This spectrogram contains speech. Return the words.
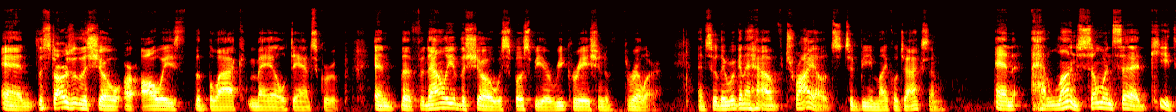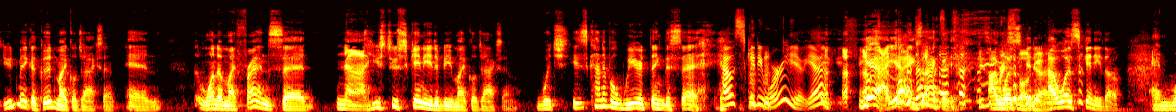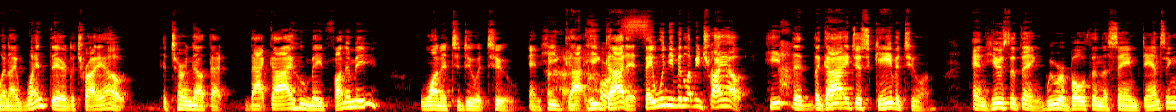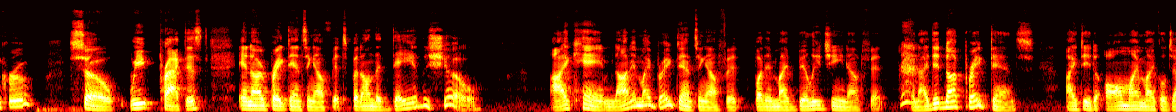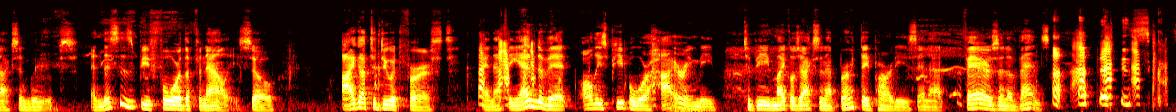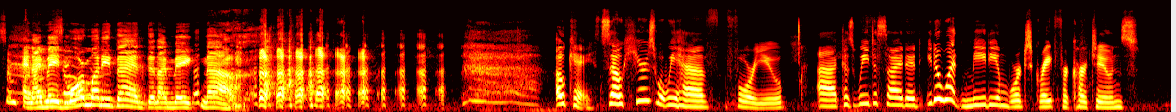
And the stars of the show are always the black male dance group. And the finale of the show was supposed to be a recreation of Thriller. And so they were going to have tryouts to be Michael Jackson. And at lunch, someone said, Keith, you'd make a good Michael Jackson. And one of my friends said, Nah, he's too skinny to be Michael Jackson which is kind of a weird thing to say. How skinny were you? Yeah. yeah, yeah, exactly. I was skinny. Guy. I was skinny though. And when I went there to try out, it turned out that that guy who made fun of me wanted to do it too. And he uh, got he got it. They wouldn't even let me try out. He the the guy just gave it to him. And here's the thing, we were both in the same dancing crew. So we practiced in our breakdancing outfits, but on the day of the show, I came not in my breakdancing outfit, but in my Billie Jean outfit. And I did not breakdance. I did all my Michael Jackson moves. And this is before the finale. So I got to do it first. And at the end of it, all these people were hiring me to be Michael Jackson at birthday parties and at fairs and events. so and I made more money then than I make now. Okay, so here's what we have for you. Because uh, we decided, you know what medium works great for cartoons?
